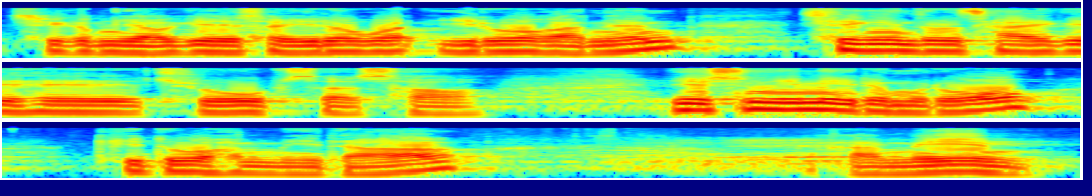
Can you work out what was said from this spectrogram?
지금 여기에서 이루어- 이루어가는 증인으로 살게 해 주옵소서 예수님의 이름으로 기도합니다. 아멘.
